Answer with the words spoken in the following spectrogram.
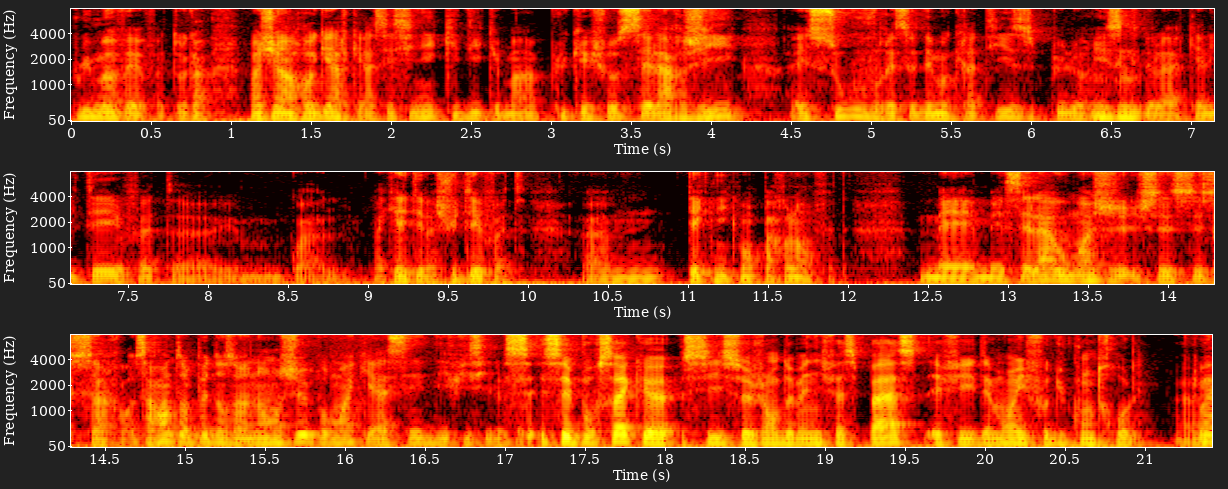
plus mauvais. En fait. En tout cas, moi j'ai un regard qui est assez cynique qui dit que ben, plus quelque chose s'élargit et s'ouvre et se démocratise, plus le risque mhm. de la qualité, en fait, euh, quoi, la qualité va chuter en fait, euh, techniquement parlant en fait. Mais, mais c'est là où moi, je, ça, ça, rentre un peu dans un enjeu pour moi qui est assez difficile. C'est pour ça que si ce genre de manifeste passe, évidemment, il faut du contrôle. Euh,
